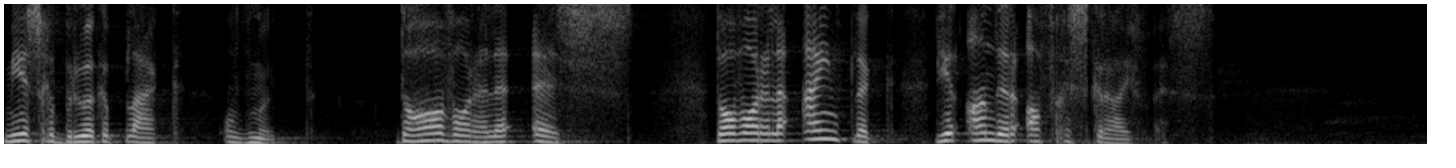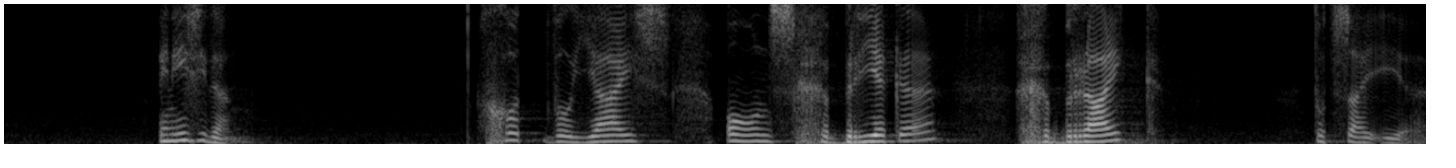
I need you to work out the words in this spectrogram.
mees gebroke plek ontmoet. Daar waar hulle is. Daar waar hulle eintlik deur ander afgeskryf is. En hier is die ding. God wil juis ons gebreke gebruik tot sy eer.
